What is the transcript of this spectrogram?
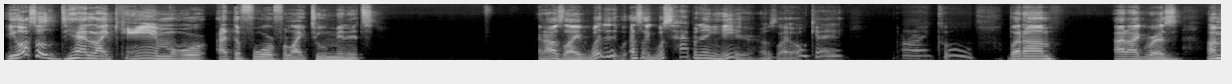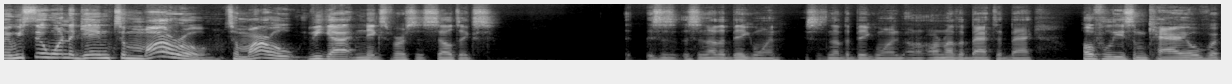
He also had like Cam or at the four for like two minutes. And I was like, what I was like, what's happening here? I was like, okay. All right, cool. But um, I digress. I mean, we still won the game tomorrow. Tomorrow we got Knicks versus Celtics. This is this is another big one. This is another big one on, another back to back. Hopefully some carryover.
